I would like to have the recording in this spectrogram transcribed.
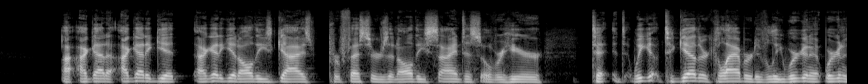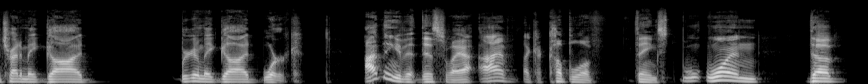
I, I gotta I gotta get I gotta get all these guys, professors and all these scientists over here to, to- we go together collaboratively. We're gonna we're gonna try to make God we're gonna make God work. I think of it this way. I, I have like a couple of things. W- One, the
